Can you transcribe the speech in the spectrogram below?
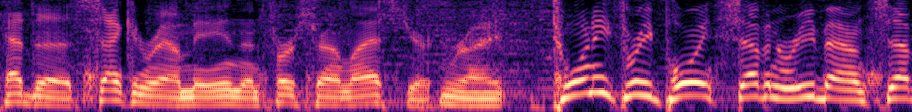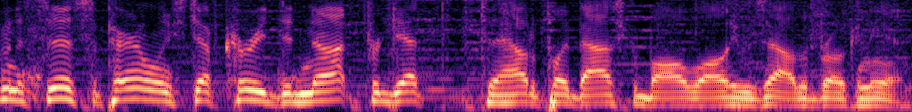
Had the second round meeting, and then first round last year. right. 23 points, 7 rebounds, 7 assists. Apparently, Steph Curry did not forget to how to play basketball while he was out with a broken hand.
